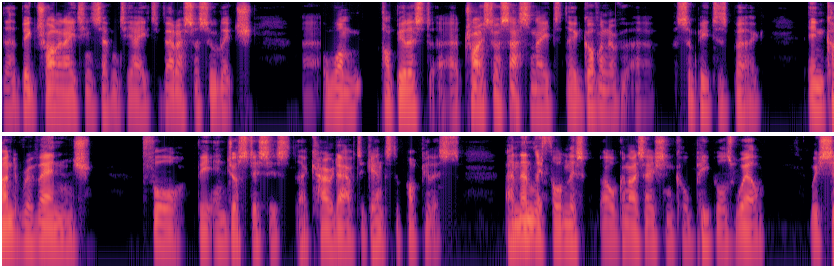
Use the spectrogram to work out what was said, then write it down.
the big trial in 1878, Vera Zasulich, uh, one populist, uh, tries to assassinate the governor of uh, St. Petersburg in kind of revenge for the injustices that carried out against the populists. And then they formed this organization called People's Will, which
